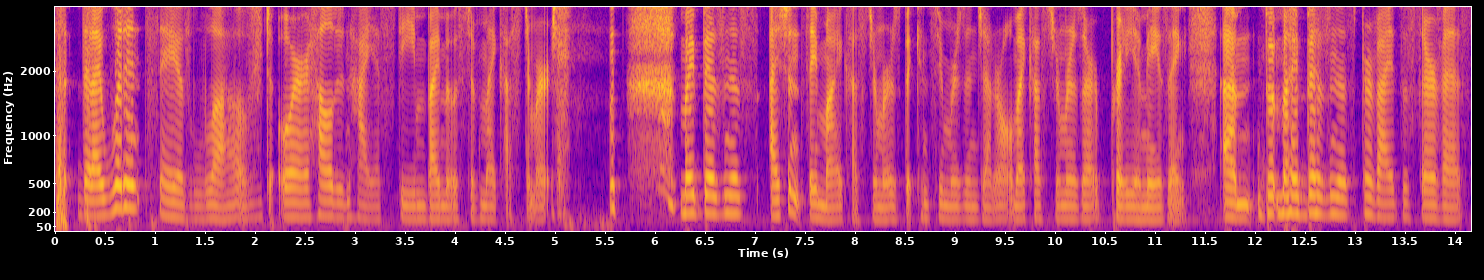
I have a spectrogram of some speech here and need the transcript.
that I wouldn't say is loved or held in high esteem by most of my customers. my business, I shouldn't say my customers, but consumers in general. My customers are pretty amazing. Um, but my business provides a service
